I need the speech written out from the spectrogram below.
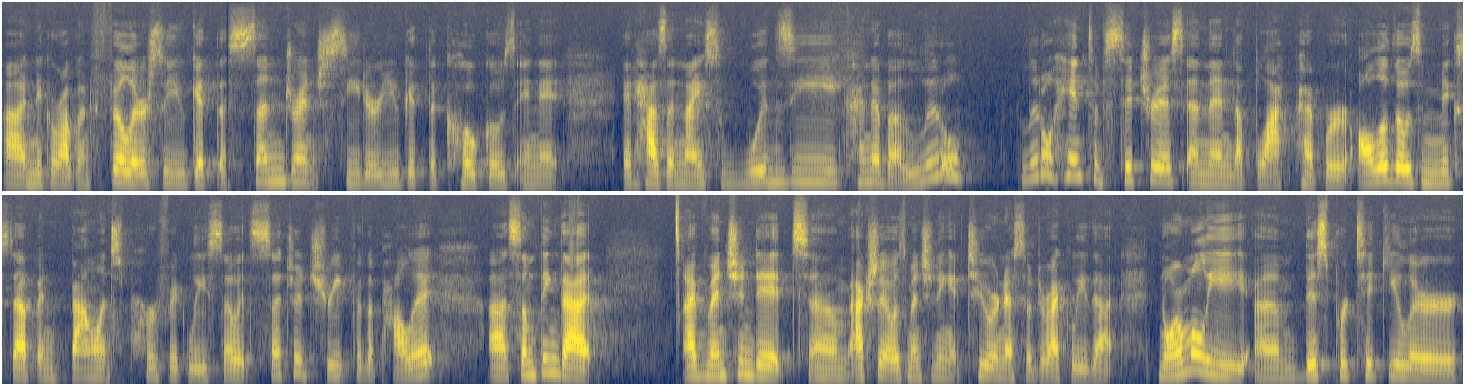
uh, Nicaraguan filler, so you get the sun-drenched cedar, you get the cocos in it. It has a nice woodsy, kind of a little little hint of citrus and then the black pepper, all of those mixed up and balanced perfectly. So it's such a treat for the palate. Uh, something that I've mentioned it, um, actually, I was mentioning it to Ernesto directly that normally um, this particular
